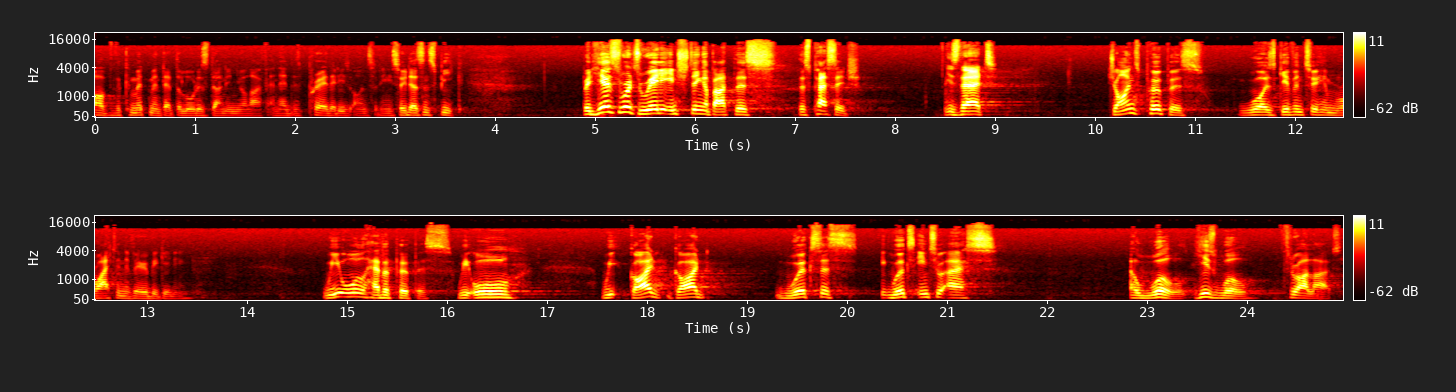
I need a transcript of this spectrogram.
of the commitment that the Lord has done in your life and that the prayer that He's answered. So He doesn't speak. But here's what's really interesting about this, this passage is that John's purpose was given to him right in the very beginning. We all have a purpose. We all, we, God, God works, us, works into us a will, His will, through our lives.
